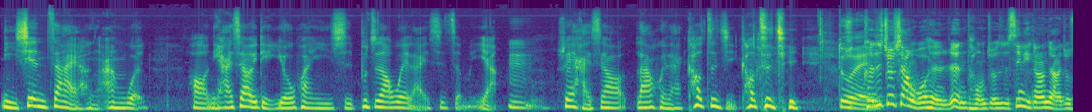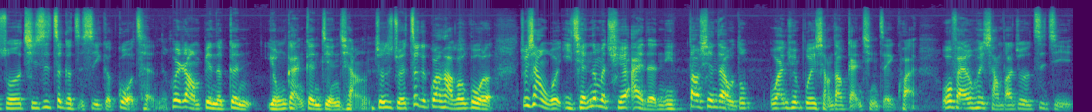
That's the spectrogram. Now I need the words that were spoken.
你现在很安稳。好，你还是要一点忧患意识，不知道未来是怎么样，嗯，所以还是要拉回来，靠自己，靠自己。对。可是就像我很认同，就是 Cindy 刚刚讲，就是说，其实这个只是一个过程，会让我们变得更勇敢、更坚强。就是觉得这个关卡都过了，就像我以前那么缺爱的，你到现在我都完全不会想到感情这一块，我反而会想到就是自己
